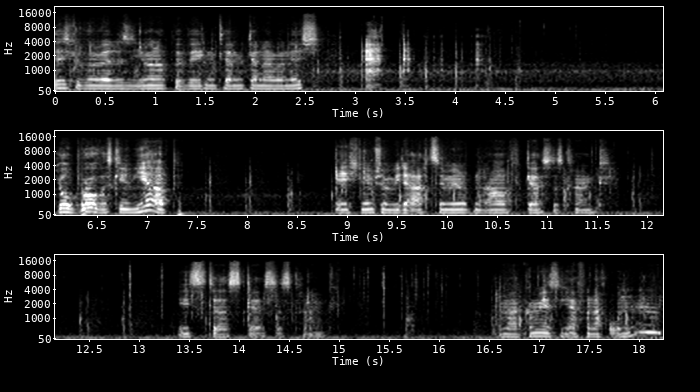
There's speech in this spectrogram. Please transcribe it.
50 gewonnen, weil er sich immer noch bewegen kann, kann aber nicht. Jo, Bro, was geht denn hier ab? Ich nehme schon wieder 18 Minuten auf. Geisteskrank. Ist das geisteskrank. Mal, kommen wir jetzt nicht einfach nach unten?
